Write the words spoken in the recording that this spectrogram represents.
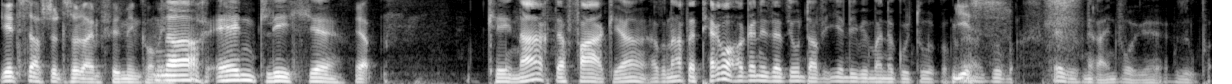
Jetzt darfst du zu deinem Film hinkommen. Nach endlich. ja. Ja. Okay, nach der FARC, ja. Also nach der Terrororganisation darf ich endlich mit meiner Kultur kommen. Yes. Ja, super. Das ist eine Reihenfolge. Super.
